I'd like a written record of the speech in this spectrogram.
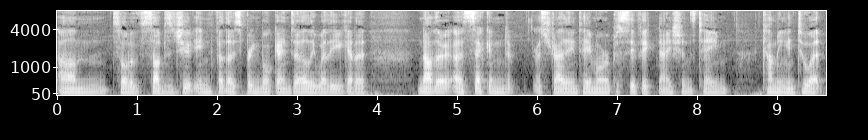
um, sort of substitute in for those Springbok games early, whether you get a another a second Australian team or a Pacific Nations team coming into it.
